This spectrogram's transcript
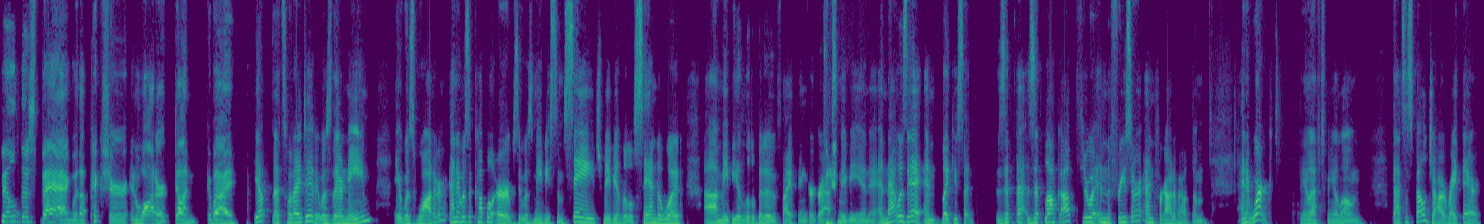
filled this bag with a picture and water. Done. Goodbye. Yep, that's what I did. It was their name, it was water, and it was a couple herbs. It was maybe some sage, maybe a little sandalwood, uh, maybe a little bit of five finger grass, maybe in it. And that was it. And like you said, zip that Ziploc up, threw it in the freezer, and forgot about them. And it worked. They left me alone. that's a spell jar right there.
